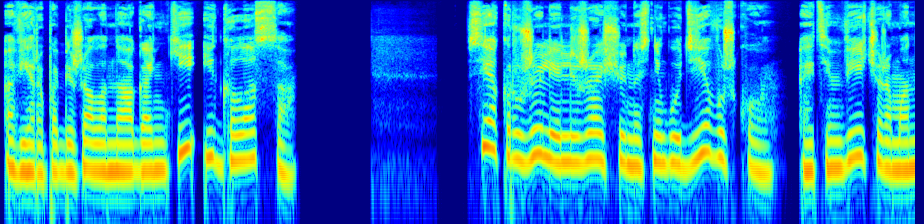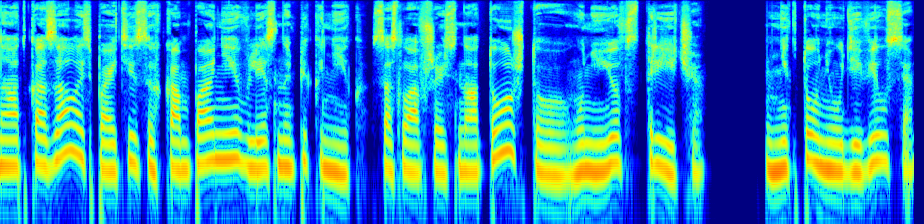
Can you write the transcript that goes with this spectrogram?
А Вера побежала на огоньки и голоса. Все окружили лежащую на снегу девушку. Этим вечером она отказалась пойти с их компанией в лес на пикник, сославшись на то, что у нее встреча. Никто не удивился.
